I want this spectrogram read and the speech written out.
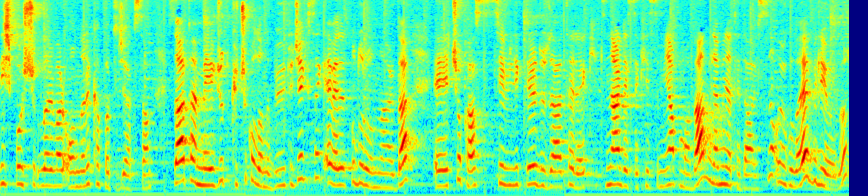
diş boşlukları var onları kapatacaksam, zaten mevcut küçük olanı büyüteceksek evet bu durumlarda e, çok az sivrilikleri düzelterek neredeyse kesim yapmadan lamina tedavisini uygulayabiliyoruz.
